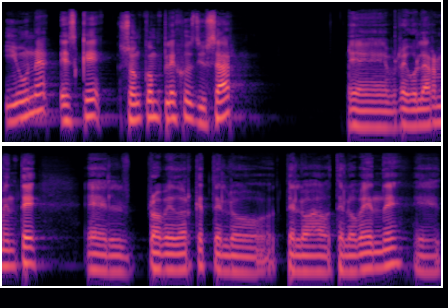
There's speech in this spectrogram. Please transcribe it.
Y una es que son complejos de usar. Eh, regularmente el proveedor que te lo, te lo, te lo vende, eh,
